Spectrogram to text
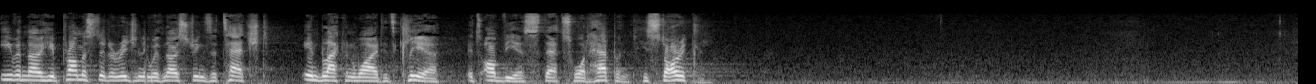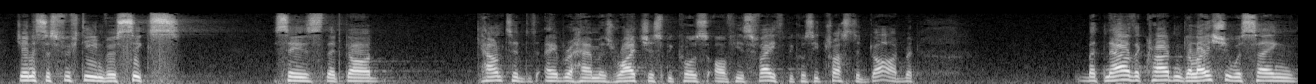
even though he promised it originally with no strings attached, in black and white, it's clear, it's obvious that's what happened historically. Genesis 15, verse 6 says that God counted Abraham as righteous because of his faith, because he trusted God. But, but now the crowd in Galatia was saying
